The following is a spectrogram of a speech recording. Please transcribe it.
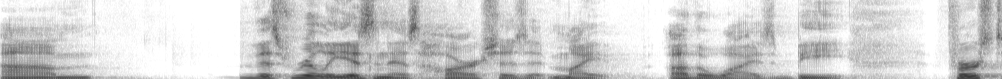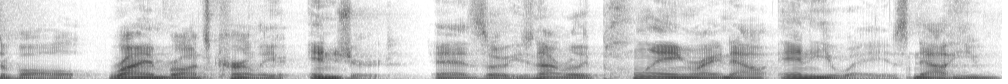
um, this really isn't as harsh as it might otherwise be. First of all, Ryan Braun's currently injured, and so he's not really playing right now, anyways. Now, he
